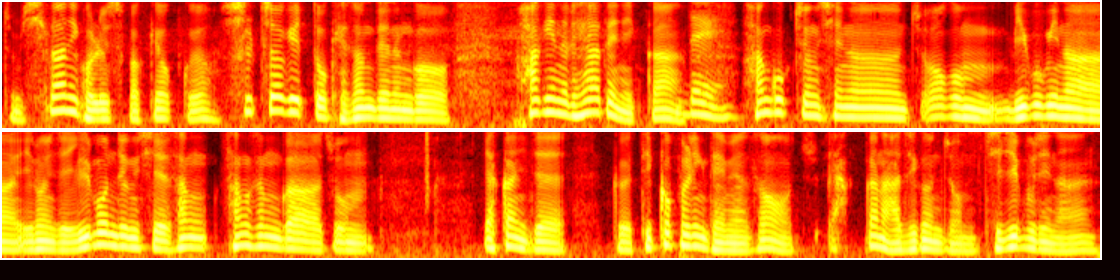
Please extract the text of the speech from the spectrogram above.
좀 시간이 걸릴 수밖에 없고요. 실적이 또 개선되는 거 확인을 해야 되니까 네. 한국 증시는 조금 미국이나 이런 이제 일본 증시의 상, 상승과 좀 약간 이제 그 디커플링 되면서 약간 아직은 좀 지지부진한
